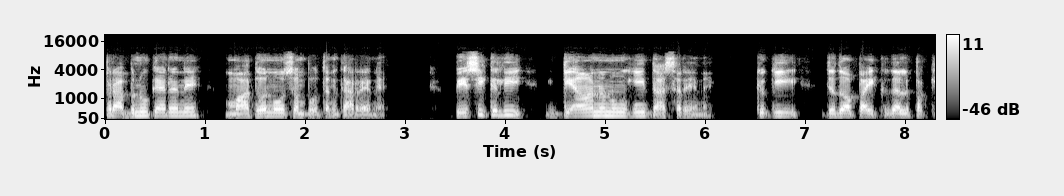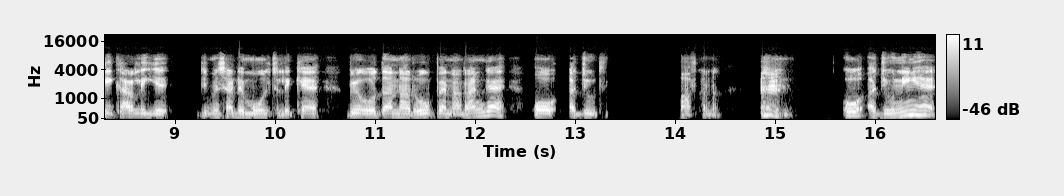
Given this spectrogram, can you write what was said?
ਪ੍ਰਭ ਨੂੰ ਕਹਿ ਰਹੇ ਨੇ, ਮਾਧਵ ਨੂੰ ਸੰਬੋਧਨ ਕਰ ਰਹੇ ਨੇ। ਬੇਸਿਕਲੀ ਗਿਆਨ ਨੂੰ ਹੀ ਦੱਸ ਰਹੇ ਨੇ, ਕਿਉਂਕਿ ਜਦੋਂ ਆਪਾਂ ਇੱਕ ਗੱਲ ਪੱਕੀ ਕਰ ਲਈਏ ਜਿਵੇਂ ਸਾਡੇ ਮੂਲ ਚ ਲਿਖਿਆ ਹੈ ਵੀ ਉਹਦਾ ਨਾ ਰੂਪ ਹੈ, ਨਾ ਰੰਗ ਹੈ, ਉਹ ਅਜੂ, ਮਾਫ ਕਰਨਾ, ਉਹ ਅਜੂਨੀ ਹੈ,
